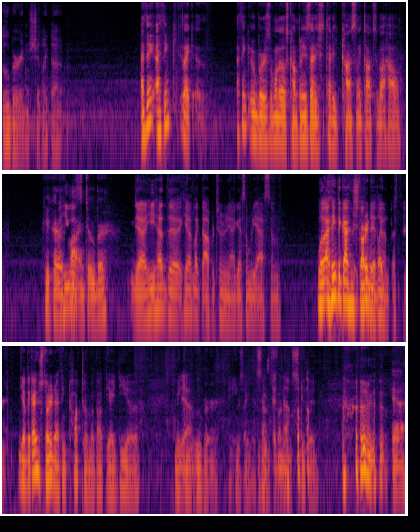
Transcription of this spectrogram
Uber and shit like that. I think I think like I think Uber is one of those companies that he that he constantly talks about how he could have he bought was- into Uber. Yeah, he had the he had like the opportunity. I guess somebody asked him. Well, I think the guy who started it, like, invest in it?" yeah, the guy who started it, I think, talked to him about the idea of making Yeah. Uber, and he was like, "It sounds said fucking no. stupid." Yeah.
